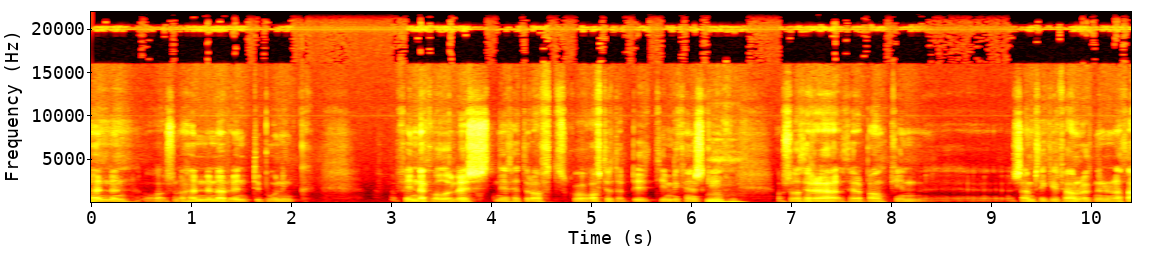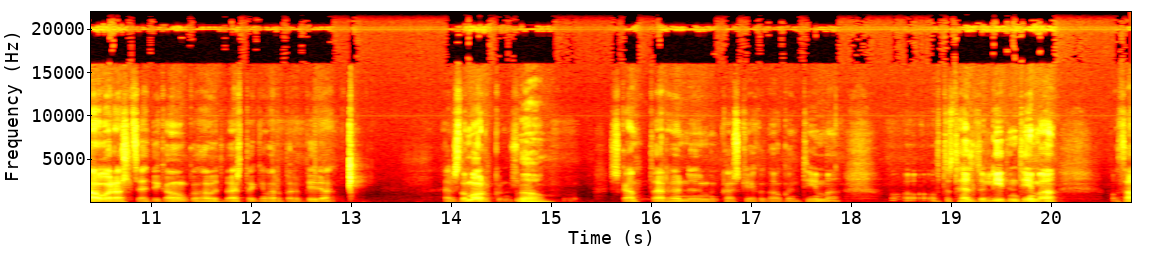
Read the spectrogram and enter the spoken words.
hönnun og svona hönnunar undibúning finna góða lausnir, þetta er oft sko, oft er þetta byggtími kannski. Og svo þegar, þegar bankin samþykir fjármögnununa þá er allt sett í gang og þá vil verðstakinn fara bara að byrja helst á morgun sko. Skamtar hönnuðum kannski einhvern ákveðin tíma oftast heldur lítinn tíma og þá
